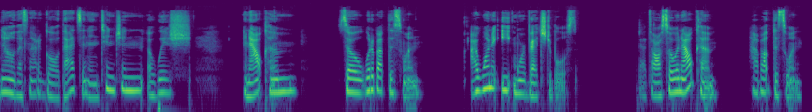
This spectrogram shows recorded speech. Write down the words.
No, that's not a goal. That's an intention, a wish, an outcome. So, what about this one? I want to eat more vegetables. That's also an outcome. How about this one?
